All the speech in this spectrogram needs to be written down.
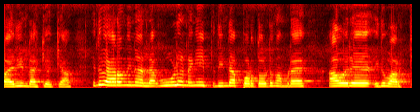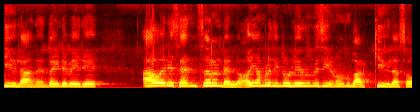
വരി ഉണ്ടാക്കി വെക്കാം. ഇത് വേറെ ഒന്നിനല്ല വൂളുണ്ടെങ്കിൽ ഇതിന്റെ അപ്പുറത്തോട്ട് നമ്മുടെ ആ ഒരു ഇത് വർക്ക് ചെയ്യില്ല എന്താ അതിന്റെ പേര്? ആ ഒരു സെൻസർ ഉണ്ടല്ലോ. അത് നമ്മൾ ഇതിന്റെ ഉള്ളിൽ നിന്ന് ചെയ്യണമെന്ന് വർക്ക് ചെയ്യില്ല സോ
